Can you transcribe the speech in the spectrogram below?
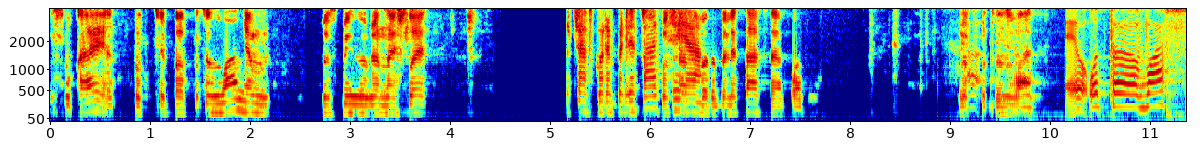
Шукай типу, протезуванням, плюс-мінус вже знайшли Спочатку реабілітація. спочатку реабілітація, а потім протезування. Е, От е, ваш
